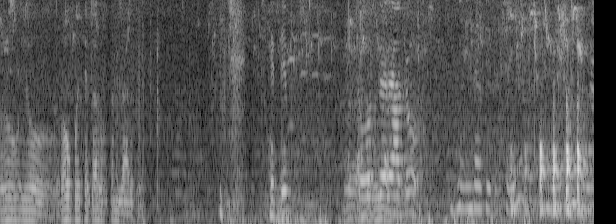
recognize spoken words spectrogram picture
घर औरत गुरु इहो रोप हिते कर हुसनगार ते हिते ईंदासीं त सही या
